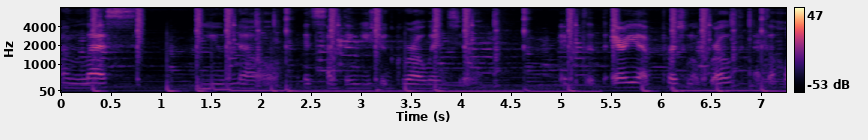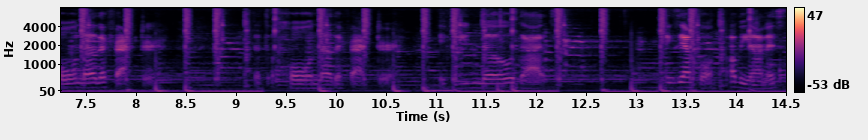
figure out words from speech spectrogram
unless you know it's something you should grow into. If it's an area of personal growth, that's a whole nother factor. That's a whole nother factor. If you know that, example, I'll be honest.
